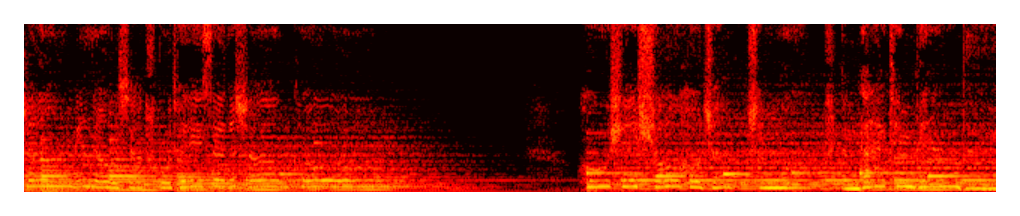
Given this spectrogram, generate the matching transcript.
生命留下不褪色的伤口。湖水守候着沉默，等待天边的月。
